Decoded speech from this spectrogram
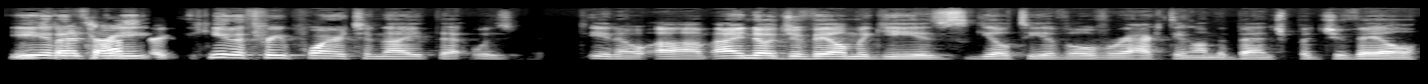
he had a three he had a three pointer tonight that was you know um, I know JaVale McGee is guilty of overacting on the bench, but JaVale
